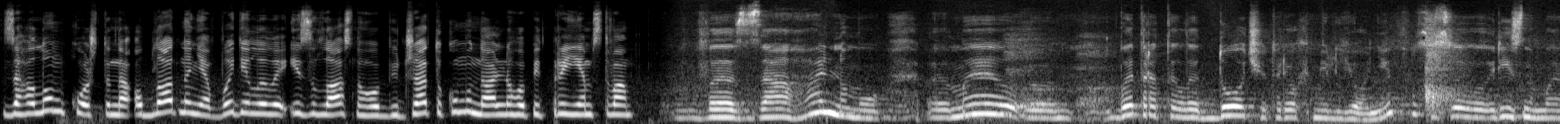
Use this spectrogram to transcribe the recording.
Загалом кошти на обладнання виділили із власного бюджету комунального підприємства. В загальному е, ми е, витратили до 4 мільйонів з різними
